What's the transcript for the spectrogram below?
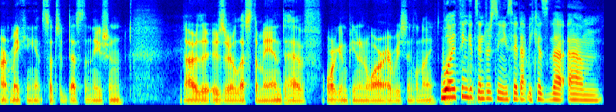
aren't making it such a destination, are there, is there less demand to have Oregon Pinot Noir every single night? Well, I think it's interesting you say that because the um,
